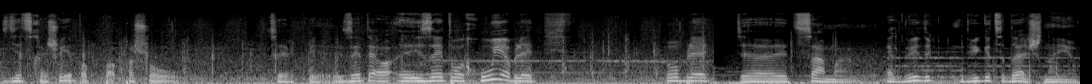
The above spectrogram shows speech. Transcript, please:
пиздец, хорошо, я по- по- пошел в церкви. Из-за этого, из-за этого хуя, блядь, о, блядь, э, это самое. Так, двиг- двигаться дальше на юг.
